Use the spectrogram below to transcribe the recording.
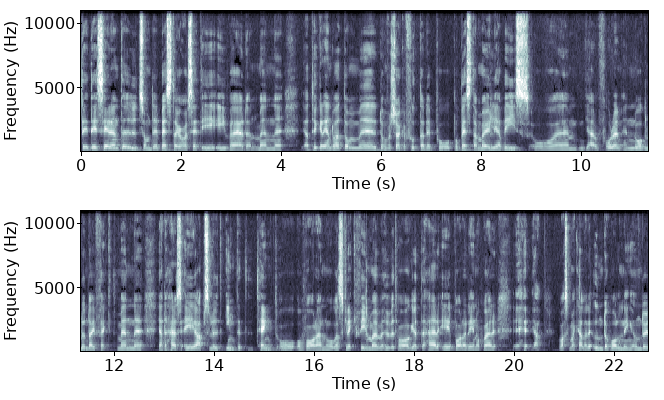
det, det, ser inte ut som det bästa jag har sett i, i världen men eh, jag tycker ändå att de, eh, de försöker fota det på, på bästa möjliga vis och ehm, ja, får en, en någorlunda effekt men eh, ja, det här är ju absolut inte tänkt att, att vara någon skräckfilm överhuvudtaget. Det här är bara ren och skär ja, vad ska man kalla det, underhållning under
